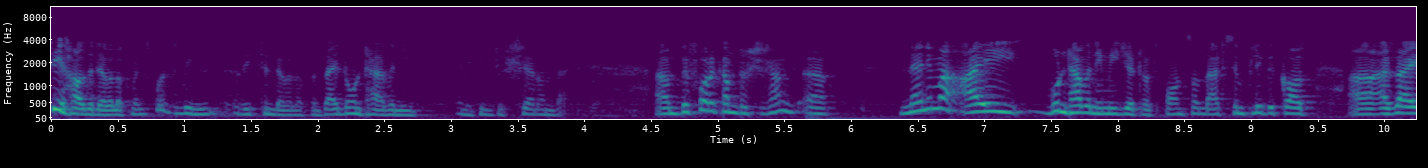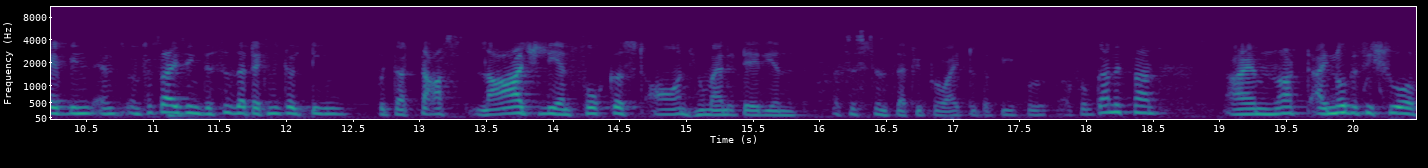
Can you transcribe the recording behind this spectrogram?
see how the developments go. It's been recent developments. I don't have any anything to share on that. Um, before I come to Shashank, uh, Nayanima, I wouldn't have an immediate response on that simply because, uh, as I've been em- emphasizing, this is a technical team with a task largely and focused on humanitarian assistance that we provide to the people of Afghanistan. I am not. I know this issue of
